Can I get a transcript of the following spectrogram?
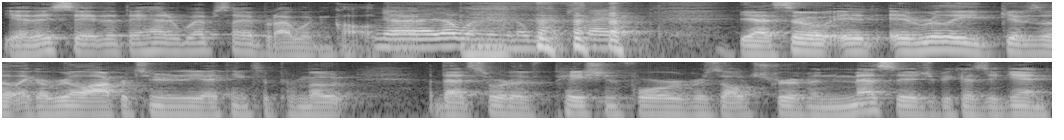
Yeah, they say that they had a website, but I wouldn't call it no that. that wasn't even a website Yeah, so it, it really gives a, like a real opportunity, I think, to promote that sort of patient forward, results driven message. Because again,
